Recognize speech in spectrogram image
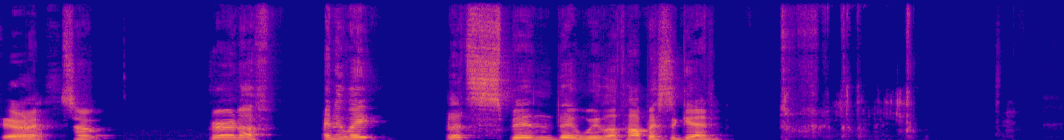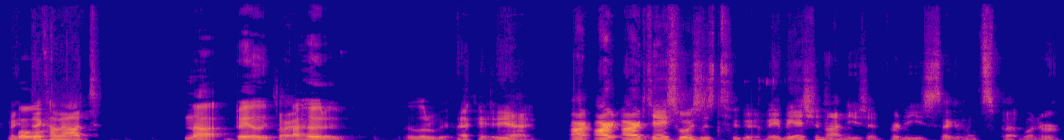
Fair All enough. Right. So fair enough. Anyway, let's spin the wheel of topics again. Wait, well, did they come out? Nah, barely. Sorry. I heard it a little bit. Okay, yeah. Our, our RTX voice is too good. Maybe I should not use it for these segments, but whatever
